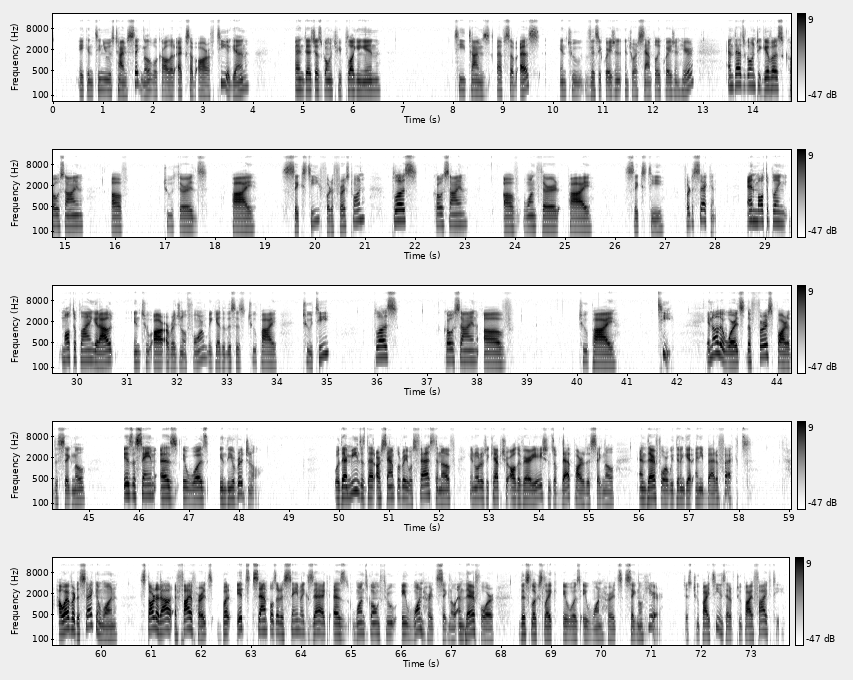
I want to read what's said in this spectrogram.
a continuous time signal, we'll call it x sub r of t again, and that's just going to be plugging in t times f sub s into this equation, into our sample equation here, and that's going to give us cosine of 2 thirds pi 60 for the first one, plus cosine of 1 third pi 60 for the second. And multiplying, multiplying it out into our original form, we get that this is 2 pi 2t plus cosine of 2 pi t. In other words, the first part of the signal is the same as it was in the original. What that means is that our sample rate was fast enough in order to capture all the variations of that part of the signal, and therefore we didn't get any bad effects. However, the second one started out at 5 Hz, but its samples are the same exact as ones going through a 1 Hz signal, and therefore this looks like it was a 1 Hz signal here, just 2 pi t instead of 2 pi 5 t.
